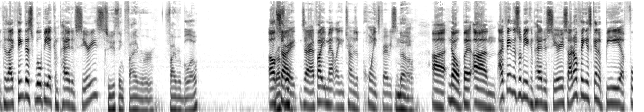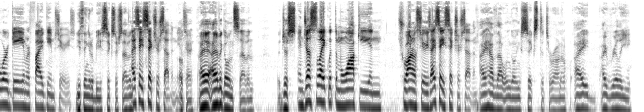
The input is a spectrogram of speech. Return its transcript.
because I think this will be a competitive series. So you think five or five or below? Oh, Roughly? sorry, sorry. I thought you meant like in terms of points for every single No. game. Uh, no, but um, I think this will be a competitive series, so I don't think it's going to be a four game or five game series. You think it'll be six or seven? I say six or seven. Yes. Okay, I I have it going seven. Just And just like with the Milwaukee and Toronto series, I say six or seven. I have that one going six to Toronto. I I really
